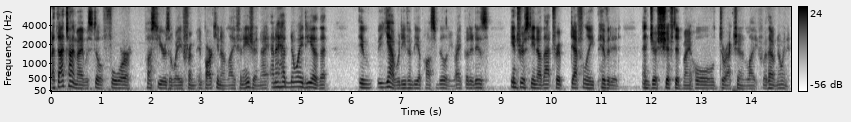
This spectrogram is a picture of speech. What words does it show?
at that time, I was still four plus years away from embarking on life in Asia. And I, and I had no idea that it, yeah, would even be a possibility, right? But it is interesting how that trip definitely pivoted and just shifted my whole direction in life without knowing it.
